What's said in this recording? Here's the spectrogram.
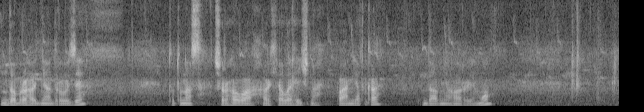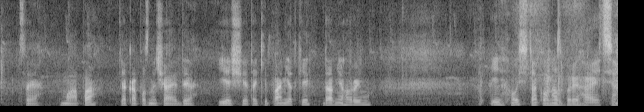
Доброго дня, друзі. Тут у нас чергова археологічна пам'ятка давнього Риму. Це мапа, яка позначає, де є ще такі пам'ятки давнього Риму. І ось так вона зберігається.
